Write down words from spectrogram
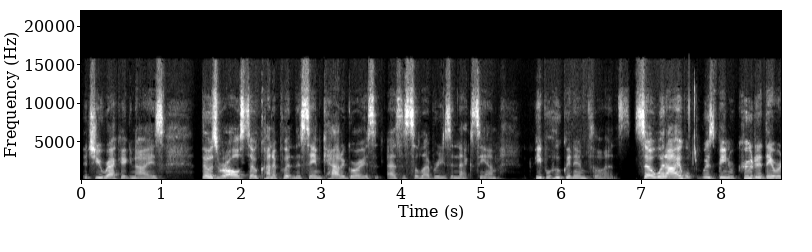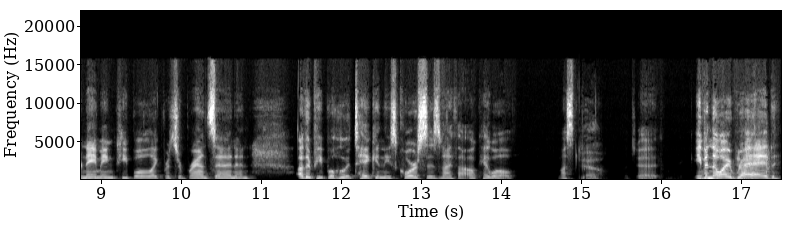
that you recognize. Those were also kind of put in the same category as, as the celebrities in NXIVM, people who could influence. So when I w- was being recruited, they were naming people like Richard Branson and other people who had taken these courses, and I thought, okay, well, must be yeah. legit. Even though I read. Yeah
